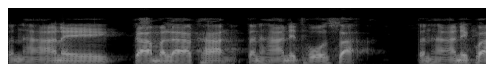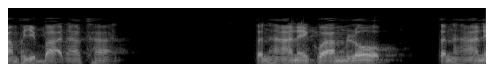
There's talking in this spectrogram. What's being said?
ตัณหาในกามราคะตัณหาในโทสะ ตัณหาในความพยาบาทอาฆาต ตัณหาในความโลภ ตัณหาใน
